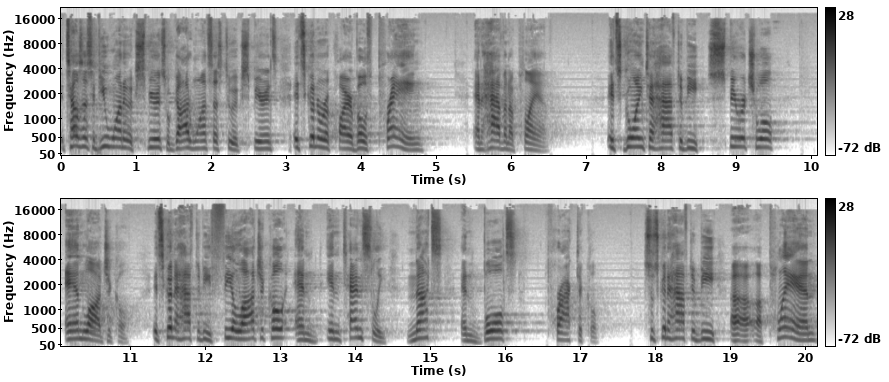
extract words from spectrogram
it tells us if you want to experience what God wants us to experience, it's going to require both praying and having a plan. It's going to have to be spiritual and logical. It's going to have to be theological and intensely, nuts and bolts practical. So it's going to have to be a, a plan,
